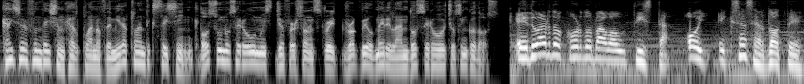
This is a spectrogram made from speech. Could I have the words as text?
Kaiser Foundation Health Plan of the Mid-Atlantic Stay Inc., 2101 East Jefferson Street, Rockville, Maryland 20852. Eduardo Córdoba Bautista, hoy ex sacerdote,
